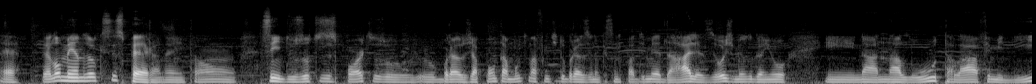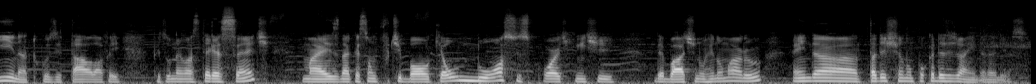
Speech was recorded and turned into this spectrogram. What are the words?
É, pelo menos é o que se espera, né? Então, sim, dos outros esportes, o, o, o Japão está muito na frente do Brasil na questão de medalhas. Hoje mesmo ganhou em, na, na luta lá, feminina, coisa e tal, lá fez, fez um negócio interessante. Mas na questão do futebol, que é o nosso esporte que a gente debate no Rinomaru, ainda tá deixando um pouco a desejar ainda, né, Elias?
